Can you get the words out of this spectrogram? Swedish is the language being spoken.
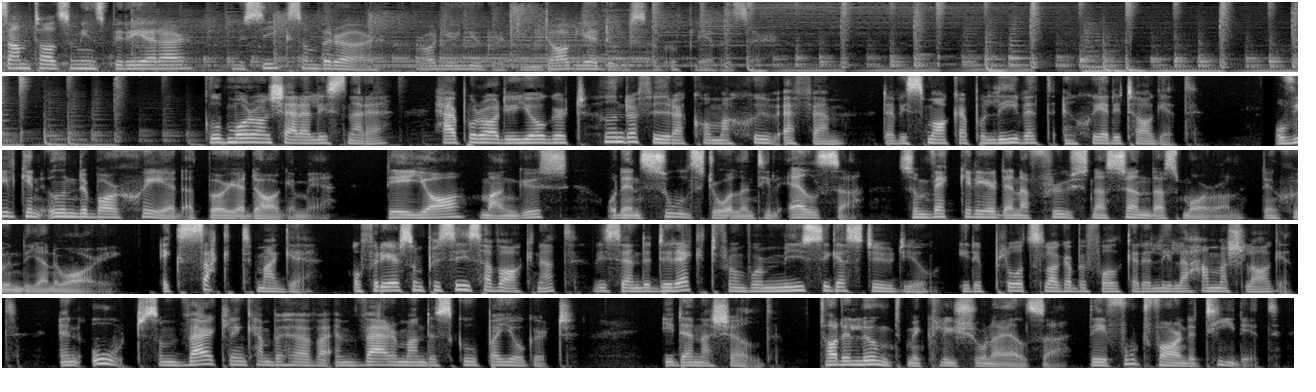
Samtal som inspirerar, musik som berör. Radio Yoghurt, din dagliga dos av upplevelser. God morgon kära lyssnare. Här på Radio Yoghurt 104,7 FM där vi smakar på livet en sked i taget. Och vilken underbar sked att börja dagen med. Det är jag, Mangus, och den solstrålen till Elsa som väcker er denna frusna söndagsmorgon den 7 januari. Exakt, Magge. Och för er som precis har vaknat, vi sänder direkt från vår mysiga studio i det plåtslagarbefolkade lilla Hammarslaget. En ort som verkligen kan behöva en värmande skopa yoghurt i denna köld. Ta det lugnt med klyschorna, Elsa. Det är fortfarande tidigt.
